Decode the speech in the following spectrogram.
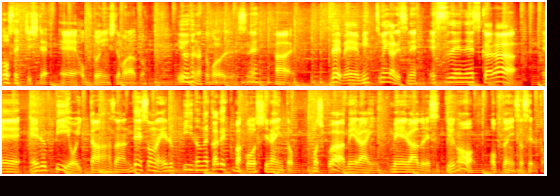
ろを設置して、えー、オプトインしてもらうというふうなところでですね。はい。で、えー、3つ目がですね SNS から、えー、LP を一旦挟んでその LP の中で、まあ、公式 LINE ともしくはメール LINE メールアドレスっていうのをオプトインさせると、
